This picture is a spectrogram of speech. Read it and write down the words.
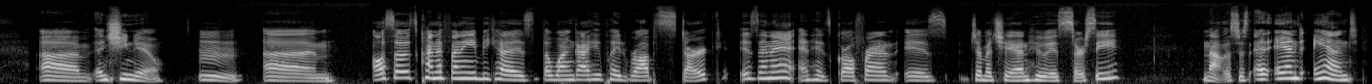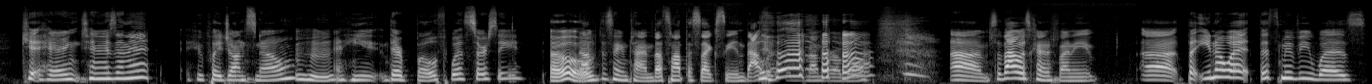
um, and she knew. Um, also, it's kind of funny because the one guy who played Robb Stark is in it, and his girlfriend is Gemma Chan, who is Sersi. And that was just and and, and Kit Harington is in it, who played Jon Snow, and he they're both with Sersi. Oh, Not at the same time. That's not the sex scene. That was memorable. Um, so that was kind of funny. Uh, but you know what? This movie was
